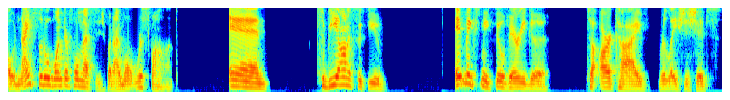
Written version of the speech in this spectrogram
a nice little wonderful message, but I won't respond. And to be honest with you, it makes me feel very good to archive relationships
